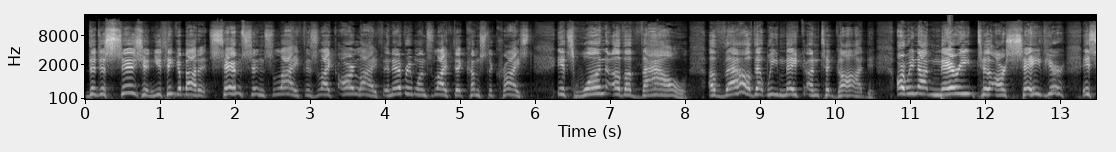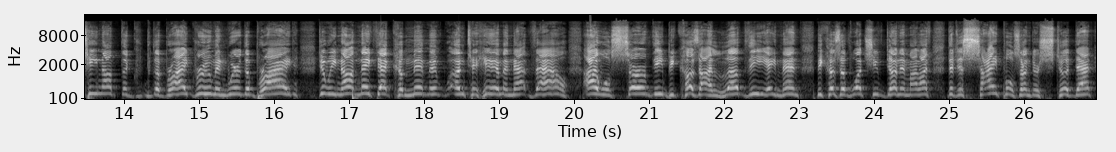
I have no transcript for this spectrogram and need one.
The decision, you think about it, Samson's life is like our life and everyone's life that comes to Christ. It's one of a vow, a vow that we make unto God. Are we not married to our Savior? Is He not the, the bridegroom and we're the bride? Do we not make that commitment unto Him and that vow? I will serve Thee because I love Thee, amen, because of what you've done in my life. The disciples understood that.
